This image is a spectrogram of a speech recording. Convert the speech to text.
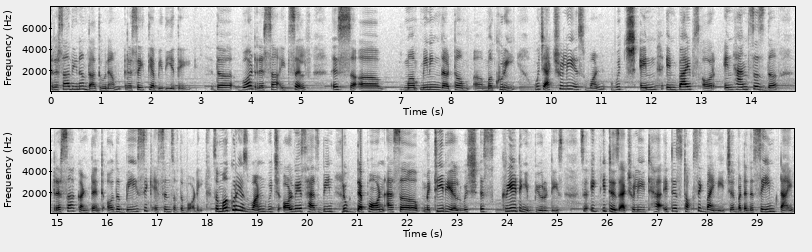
Rasadinam dhatunam rasa ityabhidiyate. The word rasa itself is uh, meaning the term uh, mercury, which actually is one which en- imbibes or enhances the rasa content or the basic essence of the body. So, mercury is one which always has been looked upon as a material which is creating impurities. So, it, it is actually, it, it is toxic by nature, but at the same time,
